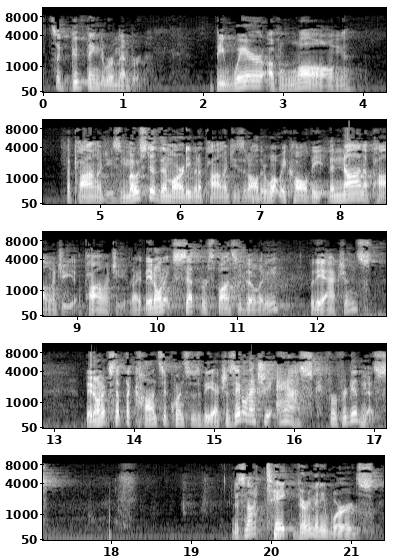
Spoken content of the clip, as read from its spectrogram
It's a good thing to remember. beware of long apologies. Most of them aren't even apologies at all. They're what we call the, the non-apology apology, right? They don't accept responsibility for the actions. They don't accept the consequences of the actions. They don't actually ask for forgiveness. It does not take very many words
